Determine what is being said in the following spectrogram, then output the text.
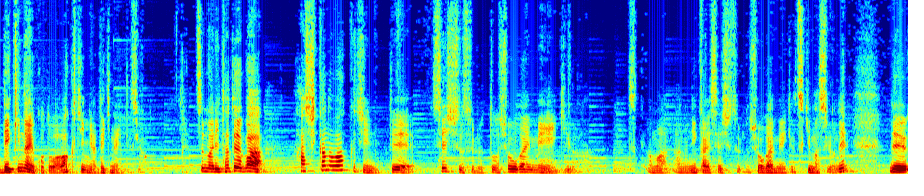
ー、できないことはワクチンにはできないんですよ。つまり例えばはしかのワクチンって接種すると障害免疫がまあ、あの2回接種すると障害免疫がつきますよね。で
